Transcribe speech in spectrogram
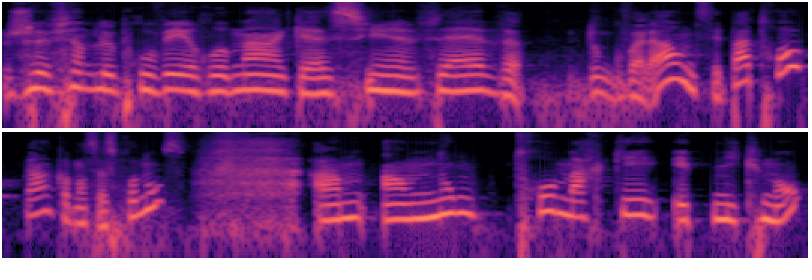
je viens de le prouver, Romain Cassiev. Donc voilà, on ne sait pas trop hein, comment ça se prononce. Un, un nom trop marqué ethniquement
